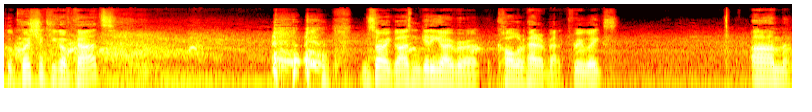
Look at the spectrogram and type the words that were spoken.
Good question, kickoff cards. I'm sorry, guys, I'm getting over a cold. I've had it about three weeks. Um,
